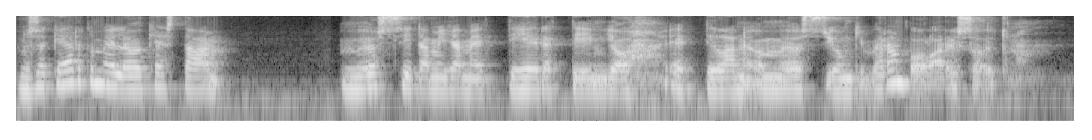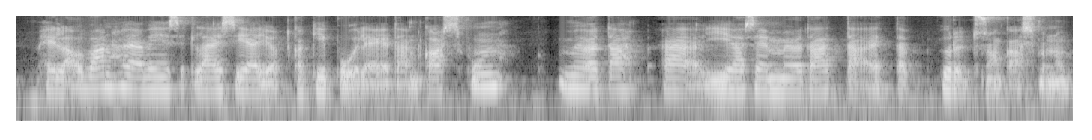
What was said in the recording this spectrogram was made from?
No se kertoo meille oikeastaan myös sitä, mikä me tiedettiin jo, että tilanne on myös jonkin verran polarisoitunut. Meillä on vanhoja vinsitläisiä, jotka kipuilee tämän kasvun myötä ja sen myötä, että, että yritys on kasvanut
